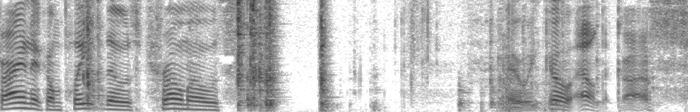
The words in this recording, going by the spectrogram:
trying to complete those promos. There we go, Eldegoss.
